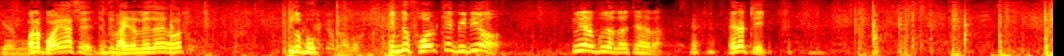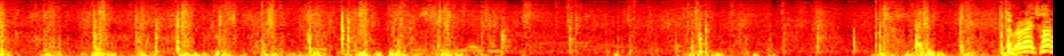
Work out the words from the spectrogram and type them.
কেমন মানে ভয় আছে, যদি ভাইরাল হয়ে যায় আবার। কিন্তু কিন্তু ফোর কে ভিডিও ক্লিয়ার বোঝা যায় চেহারা। এটা ঠিক। সর।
